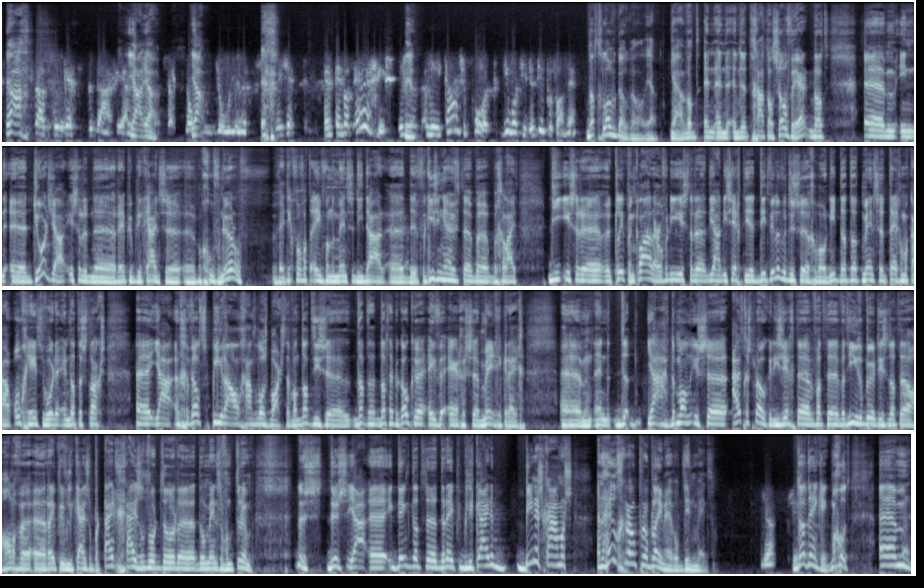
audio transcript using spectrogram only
Ja. die staat voor de rechter te dagen. Ja, Ja, ja. Jongen, Ja. jongen, Weet je? En, en wat erg is, is Ja. dat het Amerikaanse volk, die wordt hier de dupe van, hè? Dat geloof ik ook wel, ja. ja want, en, en, en het gaat al zover dat ehm, in eh, Georgia is er een eh, republikeinse eh, gouverneur... of weet ik wel wat, een van de mensen die daar eh, de verkiezingen heeft eh, be- begeleid... die is er eh, klip en klaar over. Die, is er, ja, die zegt, dit willen we dus gewoon niet. Dat, dat mensen tegen elkaar opgehitst worden... en dat er straks ja, een geweldsspiraal gaat losbarsten. Want dat, is, dat, dat heb ik ook even ergens meegekregen. Ehm, en ja, de man is eh, uitgesproken. Die zegt eh, wat, eh, wat hier gebeurt is dat de halve Republikeinse partij gegijzeld wordt door, door mensen van Trump. Dus, dus ja, ik denk dat de Republikeinen binnenskamers een heel groot probleem hebben op dit moment. Ja. Dat denk ik. Maar goed. ehm,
